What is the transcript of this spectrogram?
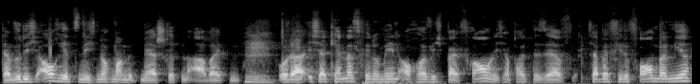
da würde ich auch jetzt nicht nochmal mit mehr Schritten arbeiten. Oder ich erkenne das Phänomen auch häufig bei Frauen. Ich habe halt eine sehr, ich habe ja viele Frauen bei mir,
